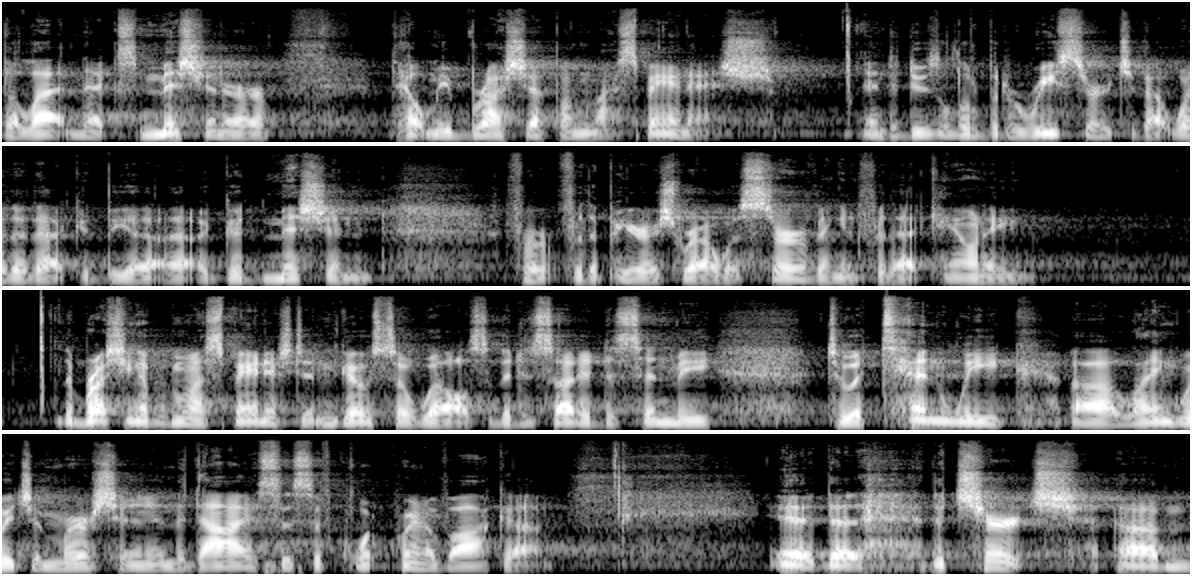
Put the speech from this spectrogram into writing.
the Latinx missioner to help me brush up on my Spanish and to do a little bit of research about whether that could be a, a good mission for, for the parish where I was serving and for that county. The brushing up of my Spanish didn't go so well, so they decided to send me to a 10 week uh, language immersion in the Diocese of Cuernavaca. The, the church, um,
